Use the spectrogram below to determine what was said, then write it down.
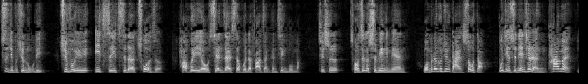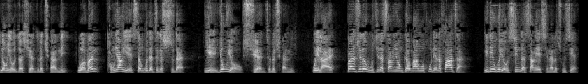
自己不去努力，屈服于一次一次的挫折，还会有现在社会的发展跟进步吗？其实，从这个视频里面。我们能够去感受到，不仅是年轻人，他们拥有着选择的权利，我们同样也生活在这个时代，也拥有选择的权利。未来伴随着五 G 的商用跟万物互联的发展，一定会有新的商业形态的出现，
